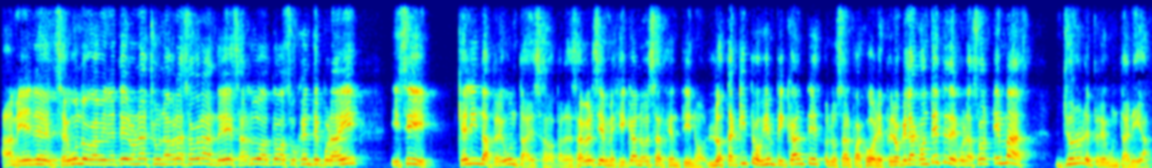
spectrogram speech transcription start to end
Ah, mire, el segundo gabinetero, Nacho, un abrazo grande. Eh. Saludo a toda su gente por ahí. Y sí, qué linda pregunta esa, para saber si es mexicano o es argentino. ¿Los taquitos bien picantes o los alfajores? Pero que la conteste de corazón. Es más, yo no le preguntaría.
